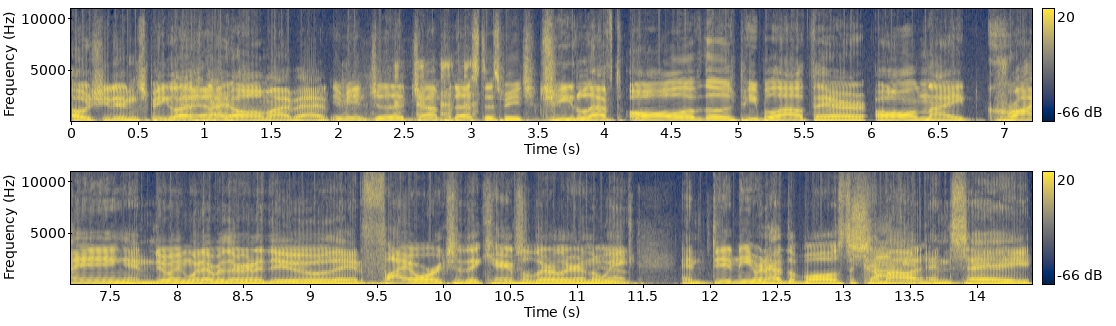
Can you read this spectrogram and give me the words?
Oh, she didn't speak last Yeah. night? Oh, my bad. You mean the John Podesta speech? She left all of those people out there all night crying and doing whatever they're going to do. They had fireworks that they canceled earlier in the week and didn't even have the balls to come out and say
